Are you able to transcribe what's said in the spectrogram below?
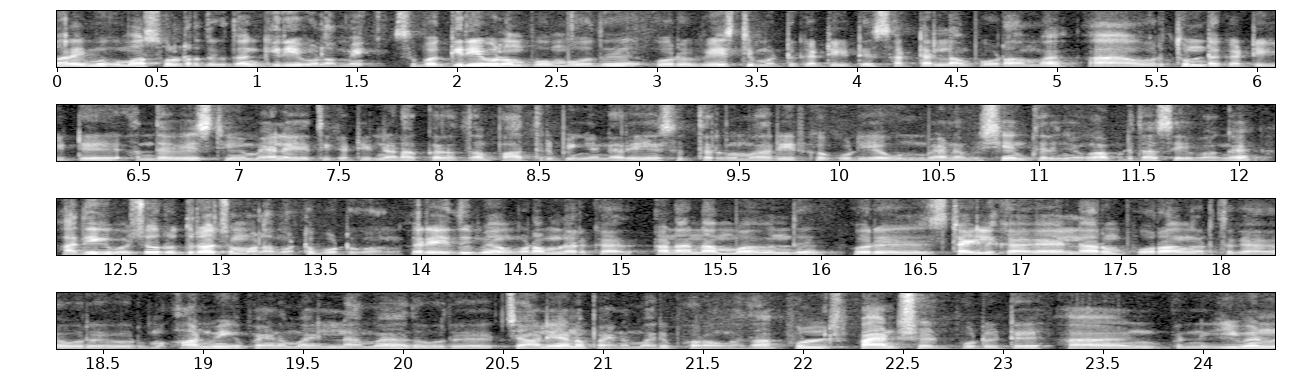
மறைமுகமாக சொல்கிறதுக்கு தான் கிரிவலமே. ஸோ இப்போ கிரிவலம் போகும்போது ஒரு வேஷ்டி மட்டும் கட்டிக்கிட்டு சட்டெல்லாம் போடாமல் ஒரு துண்டை கட்டிக்கிட்டு அந்த வேஷ்டியும் மேலே ஏற்றி கட்டி நடக்கிறது தான் பார்த்துருப்பீங்க. நிறைய சித்தர்கள் மாதிரி இருக்கக்கூடிய உண்மையான விஷயம் தெரிஞ்சவங்க அப்படி தான் செய்வாங்க. அதிகபட்சம் ருத்ராட்ச மாலை மட்டும் போட்டுக்குவாங்க. வேறு எதுவுமே அவங்க உடம்புல இருக்காது. ஆனால் நம்ம வந்து ஒரு ஸ்டைலுக்காக எல்லாரும் போகிறாங்கிறதுக்காக ஒரு ஒரு ஆன்மீக பயணமாக இல்லாமல் அது ஒரு ஜாலியான பயணம் மாதிரி போகிறவங்க தான். ஃபுல் பேண்ட் ஷர்ட் போட்டுட்டு ஈவன்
